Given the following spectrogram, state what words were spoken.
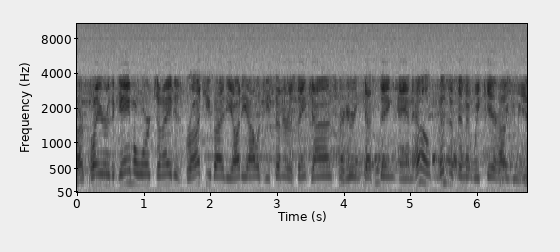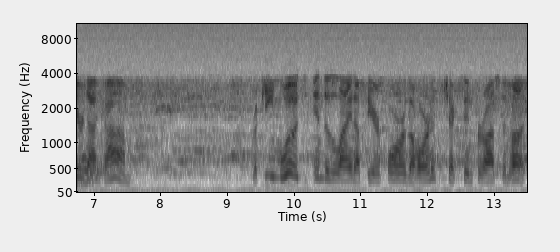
Our Player of the Game award tonight is brought to you by the Audiology Center of St. John's for hearing testing and help. Visit them at wecarehowYouHear.com. Rakeem Woods into the lineup here for the Hornets. Checks in for Austin Hunt.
